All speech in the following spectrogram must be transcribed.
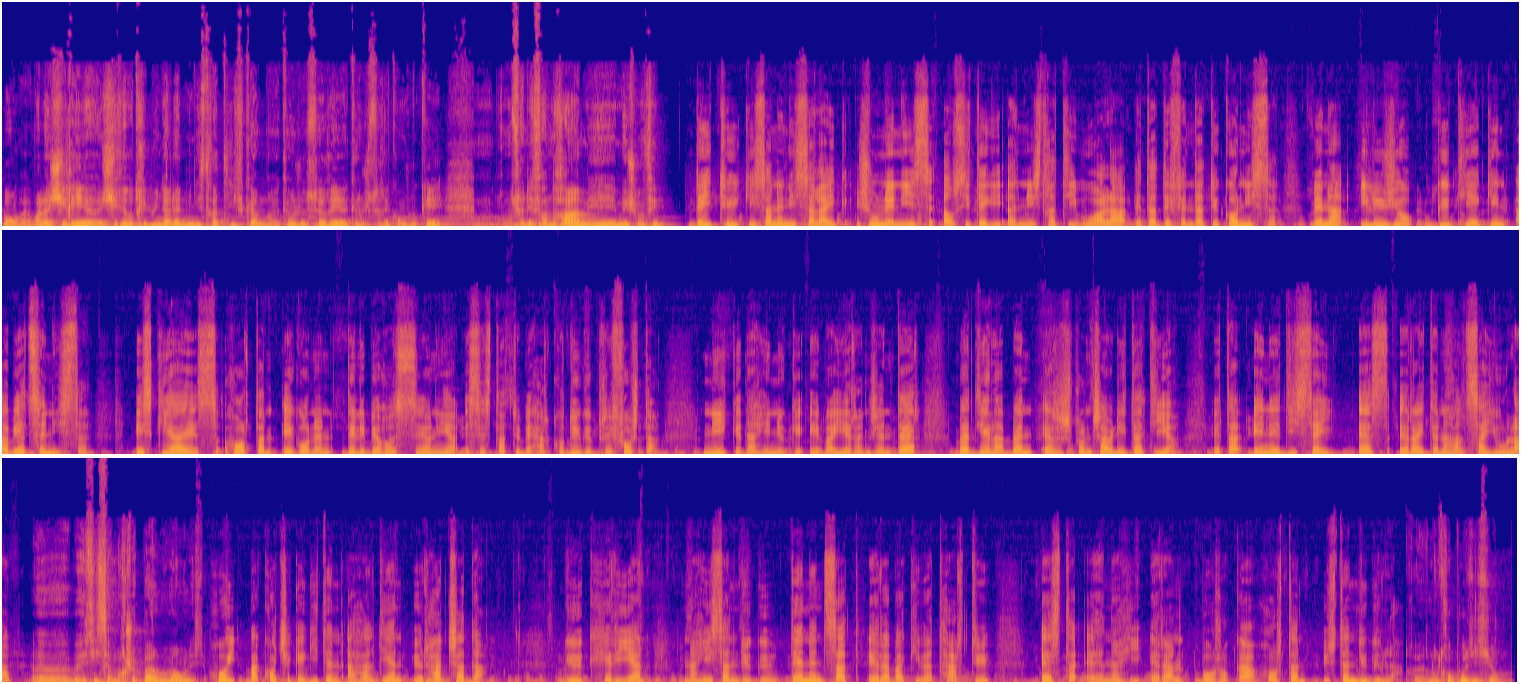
Bon, ben voilà, j'irai, euh, j'irai au tribunal administratif quand, quand, je serai, quand je serai convoqué. On se défendra, mais, mais je me fais Deituik izanen izalaik, juneniz, hauzitegi administratiboala eta defendatuko niz. Bena, ilusio gutiekin abiatzen niz. Eskia ez hortan egonen deliberazionia ez estatu beharko dugu prefosta. Nik nahi nuke ebaieran jenter, badiela ben erresponsabilitatia. Eta ene disei ez eraiten ahal zaiula. Euh, ben, si ça marche pas, un moment, on est... Hoi bakotxak egiten ahaldien urhatsa da. Guk herrian nahi izan dugu denentzat erabaki bat hartu, ez da nahi eran borroka hortan usten dugula. Notre opposition.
